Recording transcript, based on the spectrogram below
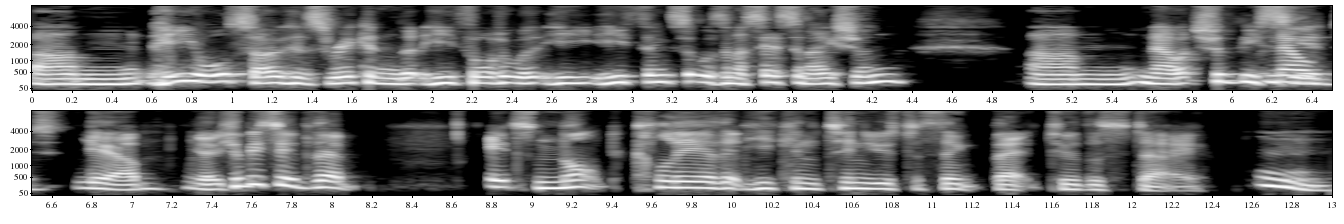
um, he also has reckoned that he thought it was. He he thinks it was an assassination. Um, now it should be said. Now, yeah, yeah, it should be said that it's not clear that he continues to think that to this day. Mm.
